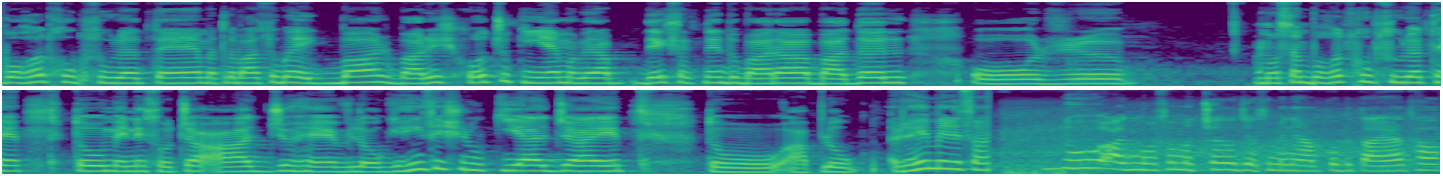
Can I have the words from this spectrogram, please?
बहुत खूबसूरत है। मतलब आज सुबह एक बार बारिश हो चुकी है, मगर आप देख सकते हैं दोबारा बादल और मौसम बहुत खूबसूरत है तो मैंने सोचा आज जो है व्लॉग यहीं से शुरू किया जाए। तो आप लोग रहे मेरे साथ। तो आज मौसम अच्छा था, जैसे मैंने आपको बताया था।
